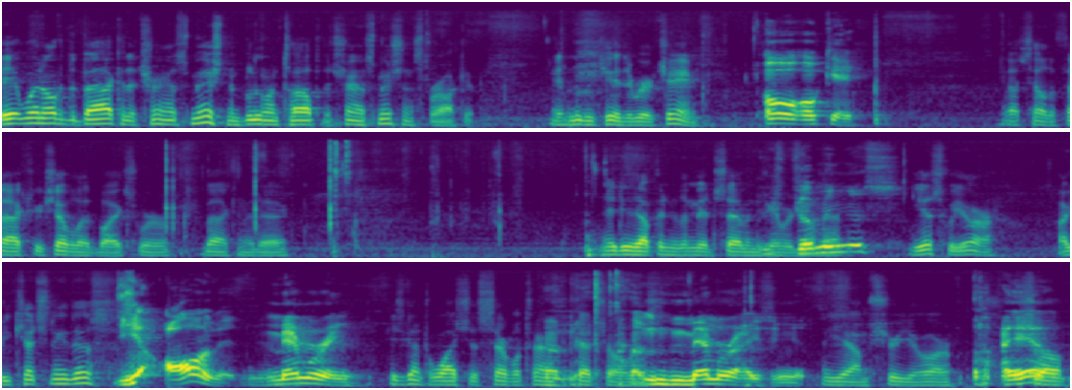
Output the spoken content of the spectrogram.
It went over the back of the transmission and blew on top of the transmission sprocket. It lubricated the rear chain. Oh, okay. That's how the factory shovel head bikes were back in the day. They did up into the mid 70s. They You're doing filming this? Yes, we are. Are you catching any of this? Yeah, all of it. Memorying. He's going to watch this several times to catch all this. Memorizing it. Yeah, I'm sure you are. I am. So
